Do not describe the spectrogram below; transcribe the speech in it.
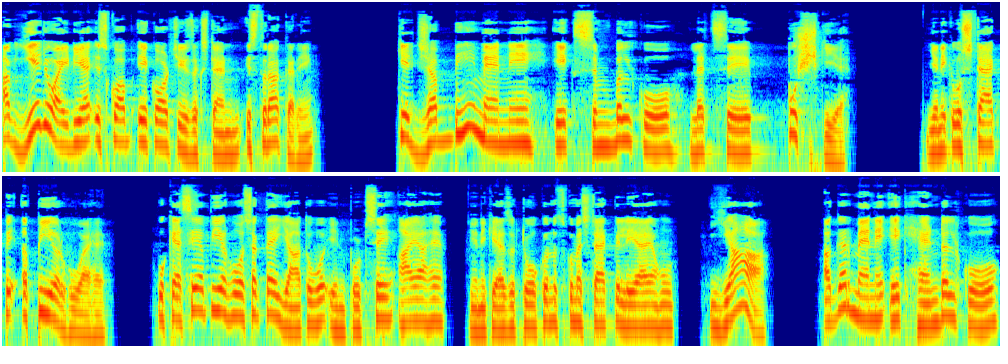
اب یہ جو آئیڈیا اس کو اب ایک اور چیز ایکسٹینڈ اس طرح کریں کہ جب بھی میں نے ایک سمبل کو لیٹ سے پش کیا یعنی کہ وہ اسٹیک پہ اپیئر ہوا ہے، وہ کیسے اپیئر ہو سکتا ہے؟ یا تو وہ ان پٹ سے آیا ہے یعنی کہ ایز اے ٹوکن اس کو میں اسٹیک پہ لے آیا ہوں، یا اگر میں نے ایک ہینڈل کو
